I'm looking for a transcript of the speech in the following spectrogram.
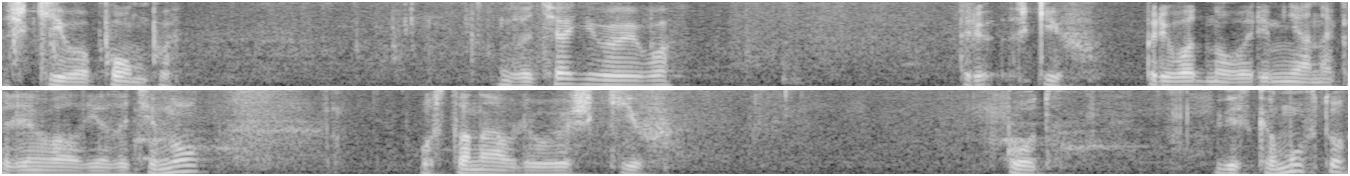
шкива помпы. Затягиваю его. Шкив приводного ремня на коленвал я затянул. Устанавливаю шкив под вискомуфту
